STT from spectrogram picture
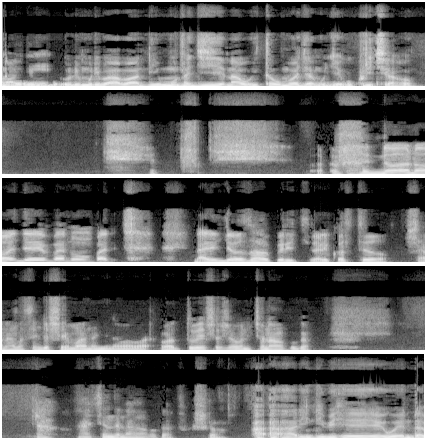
nawe uri- uri muri ba bantu iyo umuntu agiye nawe uhita wumva wagira ngo ugiye gukurikiraho. Noneho njyewe mba numva ari- nari njye uzakurikira ariko still shana amasengesho y'imana nyine aba aba atubeshejeho ni cyo navuga. Ah, nta kindi navuga hari nk'ibihe wenda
